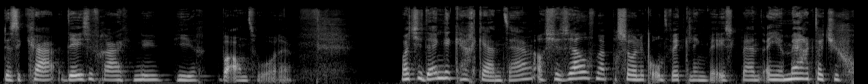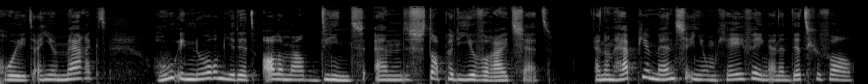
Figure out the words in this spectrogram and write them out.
Dus ik ga deze vraag nu hier beantwoorden. Wat je denk ik herkent, hè? als je zelf met persoonlijke ontwikkeling bezig bent en je merkt dat je groeit en je merkt hoe enorm je dit allemaal dient en de stappen die je vooruit zet. En dan heb je mensen in je omgeving, en in dit geval,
